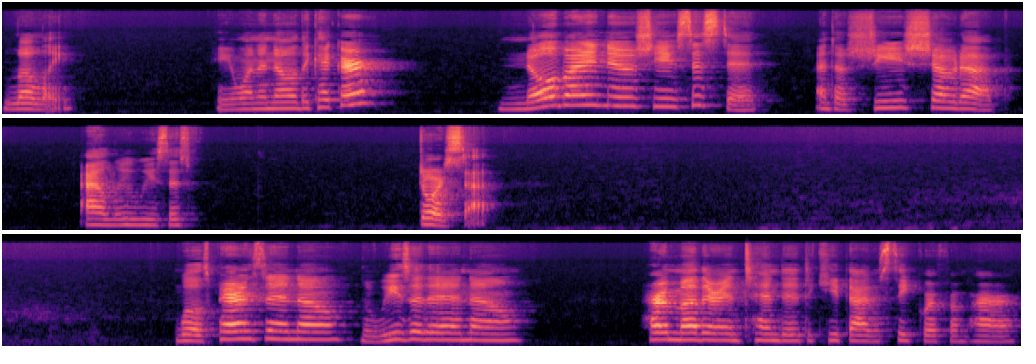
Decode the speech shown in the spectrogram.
Lily. You want to know the kicker? Nobody knew she existed until she showed up at Louisa's doorstep. Will's parents didn't know, Louisa didn't know. Her mother intended to keep that a secret from her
